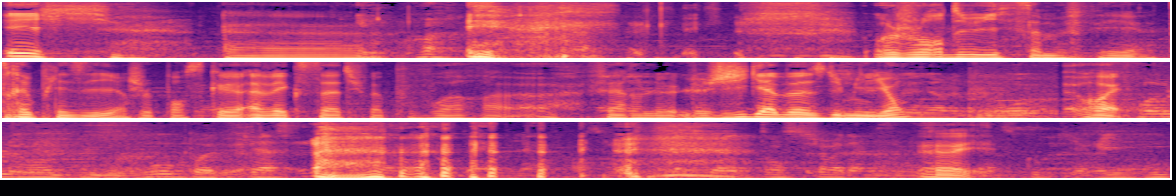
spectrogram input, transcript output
Et, euh, Et et aujourd'hui, ça me fait très plaisir. Je pense qu'avec ça, tu vas pouvoir euh, faire le, le gigabuzz du million. Le plus gros, Ouais. Probablement le plus gros podcast. Attention, mesdames et messieurs, Ouais. qui arrive. Vous,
